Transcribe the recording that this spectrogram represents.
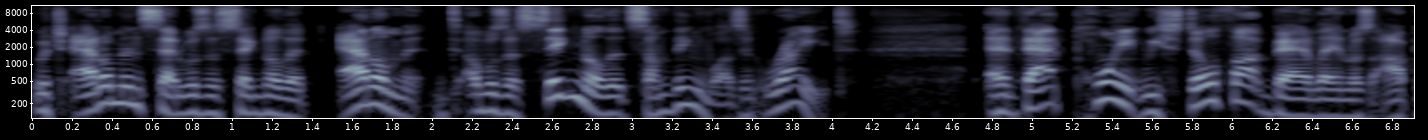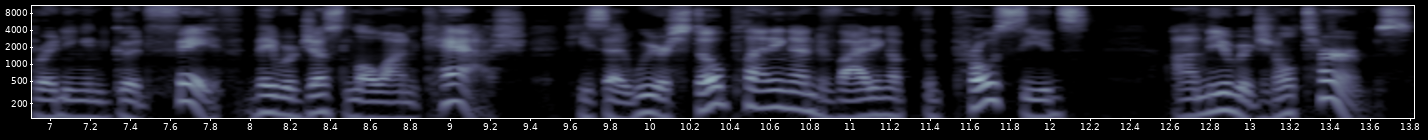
which Adelman said was a signal that Adelman uh, was a signal that something wasn't right. At that point, we still thought Badland was operating in good faith. They were just low on cash. He said, We are still planning on dividing up the proceeds on the original terms.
